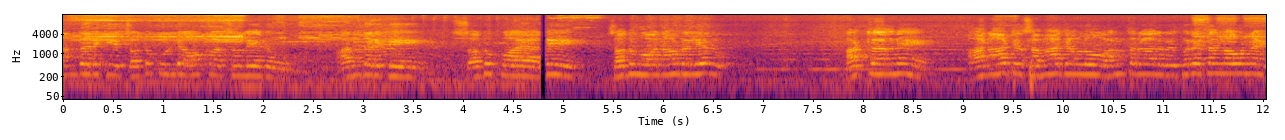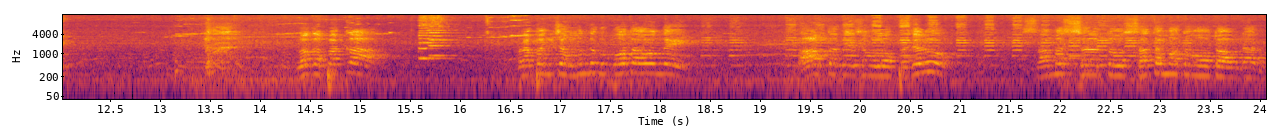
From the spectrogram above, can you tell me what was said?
అందరికీ చదువుకుండే అవకాశం లేదు. అందరికీ సదుపాయాన్ని చదువు అనవడం లేదు. అట్లాగనే ఆనాటి సమాజంలో అంతరాలు విపరీతంగా ఉన్నాయి. ఒక పక్క ప్రపంచం ముందుకు పోతా ఉంది. భారతదేశంలో ప్రజలు సమస్యలతో సతమతమవుతూ ఉన్నారు.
